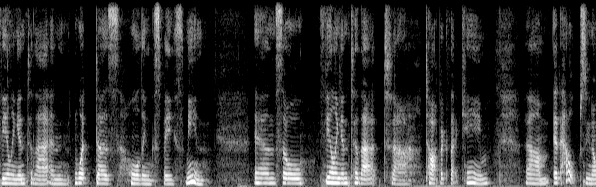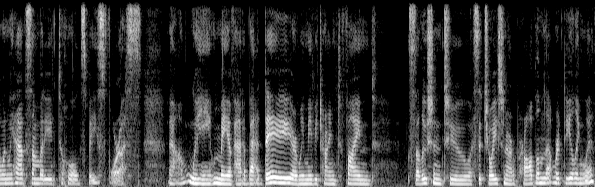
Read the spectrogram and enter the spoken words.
feeling into that and what does holding space mean? And so feeling into that uh, topic that came um, it helps you know when we have somebody to hold space for us um, we may have had a bad day, or we may be trying to find solution to a situation or a problem that we're dealing with,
